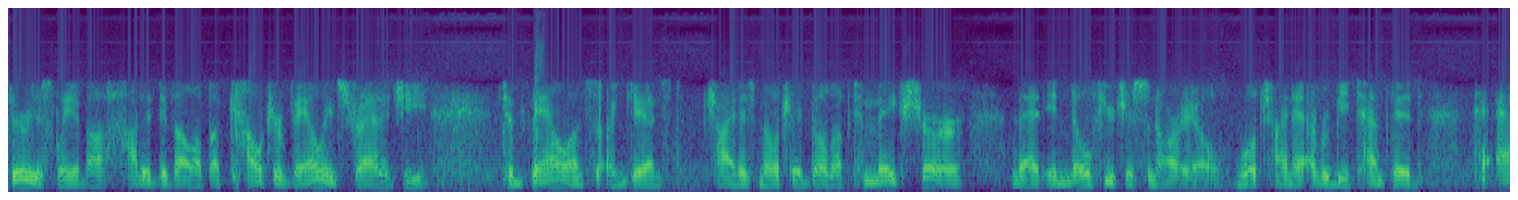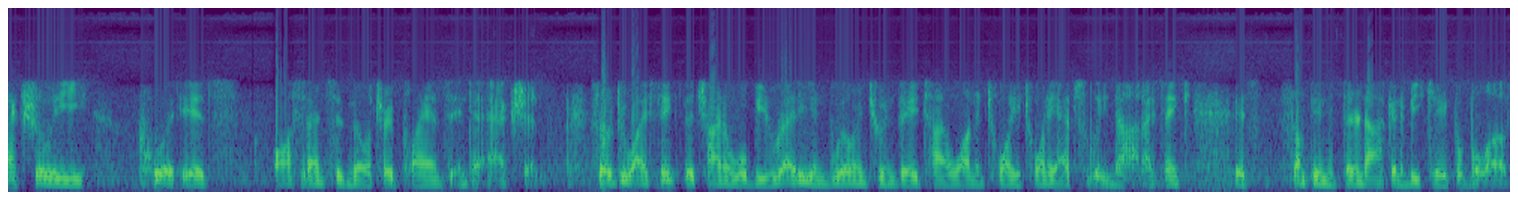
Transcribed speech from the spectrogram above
seriously about how to develop a countervailing strategy to balance against China's military buildup to make sure that in no future scenario will China ever be tempted to actually put its offensive military plans into action. So, do I think that China will be ready and willing to invade Taiwan in 2020? Absolutely not. I think it's something that they're not going to be capable of.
